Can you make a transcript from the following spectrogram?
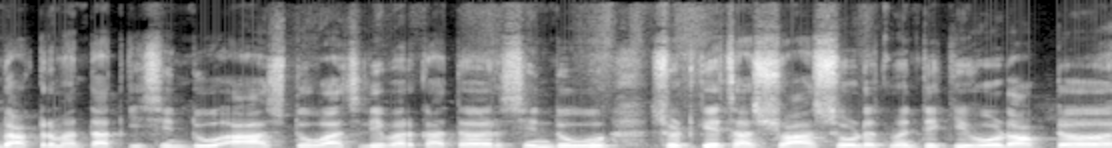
डॉक्टर म्हणतात की सिंधू आज तू वाचली बरं का? तर सिंधू सुटकेचा श्वास सोडत म्हणते की हो डॉक्टर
